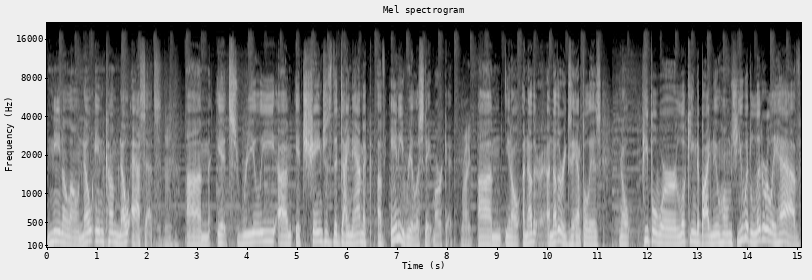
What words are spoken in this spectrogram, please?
Nina loan, no income, no assets. Um, it's really, um, it changes the dynamic of any real estate market. Right. Um, you know, another another example is, you know, people were looking to buy new homes. You would literally have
